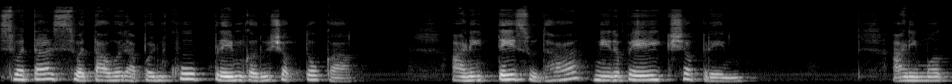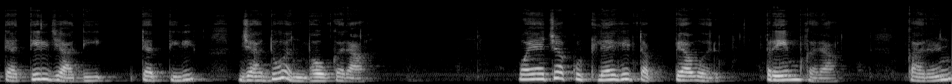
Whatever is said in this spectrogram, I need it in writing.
स्वतः स्वतःवर आपण खूप प्रेम करू शकतो का? आणि ते सुद्धा निरपेक्ष प्रेम. आणि मग त्यातील जादी त्यातील जादू अनुभव करा. वयाच्या कुठल्याही टप्प्यावर प्रेम करा. कारण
